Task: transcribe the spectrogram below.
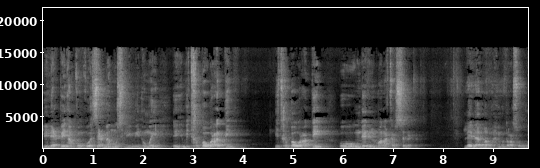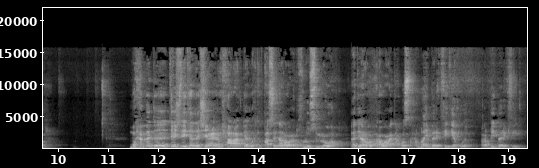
اللي لاعبينها كونكوا زعما مسلمين. هما يتخباو ورا الدين. يتخباو ورا الدين ومدارين المناكر السبع لا إله إلا الله محمد رسول الله. محمد تجديد هذا شاعر الحراك. دار واحد القصيدة روعة دخلوا سمعوها. هذه روعه تاع بصح الله يبارك فيك يا خويا. ربي يبارك فيك.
